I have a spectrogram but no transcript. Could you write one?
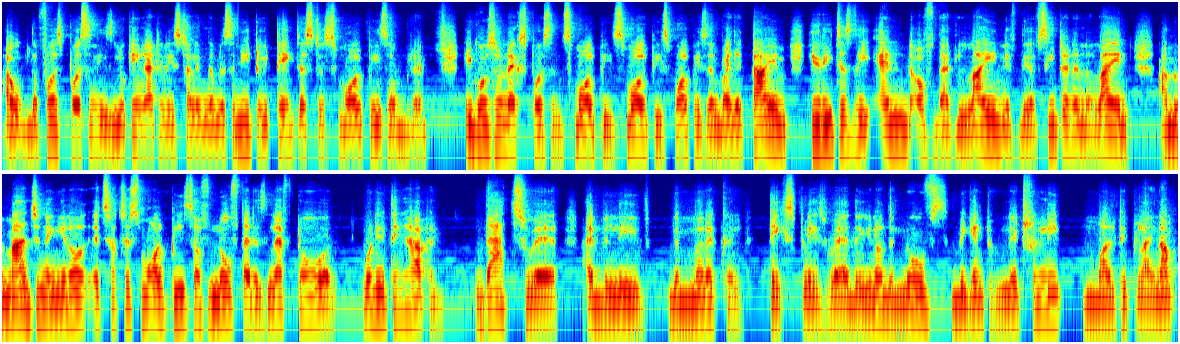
I, the first person he's looking at and he's telling them listen you need to take just a small piece of bread he goes to the next person small piece small piece small piece. And by the time he reaches the end of that line if they are seated in a line i'm imagining you know it's such a small piece of loaf that is left over, what do you think happened? That's where I believe the miracle takes place, where the you know the loaves begin to literally multiply. Now,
